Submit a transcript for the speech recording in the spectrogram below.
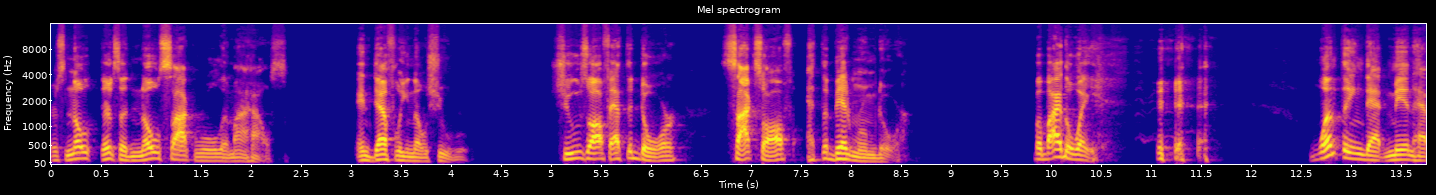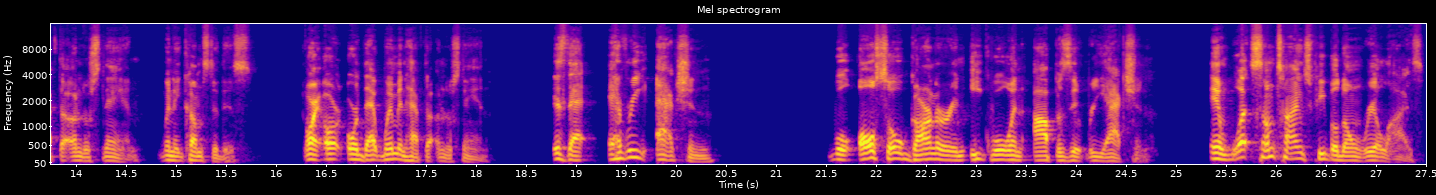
There's no there's a no sock rule in my house. And definitely no shoe rule. Shoes off at the door, socks off at the bedroom door. But by the way, one thing that men have to understand when it comes to this, or, or, or that women have to understand, is that every action will also garner an equal and opposite reaction. And what sometimes people don't realize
